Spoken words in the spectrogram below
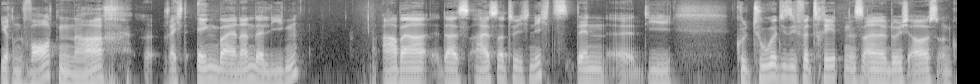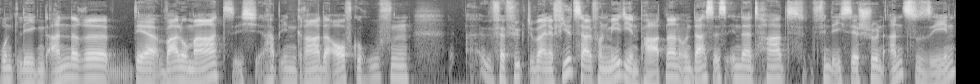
ihren Worten nach recht eng beieinander liegen. Aber das heißt natürlich nichts, denn äh, die Kultur, die sie vertreten, ist eine durchaus und grundlegend andere. Der Valomat, ich habe ihn gerade aufgerufen, verfügt über eine Vielzahl von Medienpartnern und das ist in der Tat, finde ich, sehr schön anzusehen.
